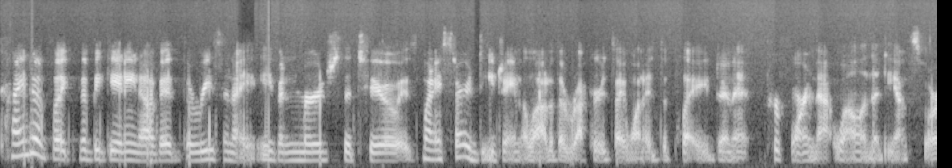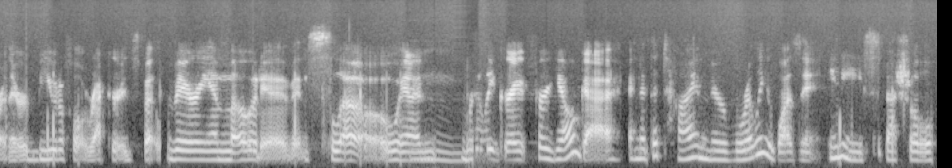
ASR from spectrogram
kind of like the beginning of it, the reason I even merged the two is when I started DJing, a lot of the records I wanted to play didn't perform that well on the dance floor. They were beautiful records, but very emotive and slow and mm. really great for yoga. And at the time, there really wasn't any special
